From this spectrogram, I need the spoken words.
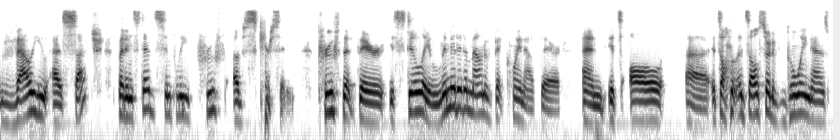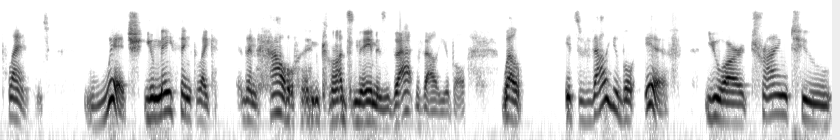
value as such, but instead simply proof of scarcity, proof that there is still a limited amount of Bitcoin out there, and it's all uh, it's all it's all sort of going as planned. Which you may think like, then how in God's name is that valuable? Well, it's valuable if you are trying to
